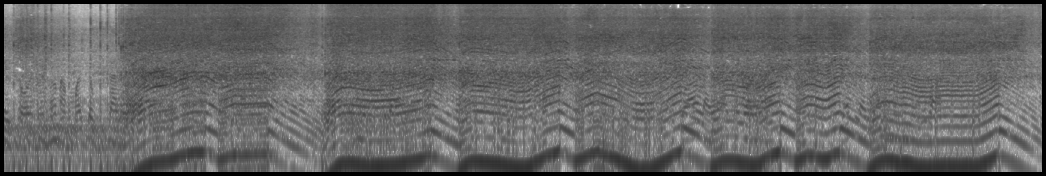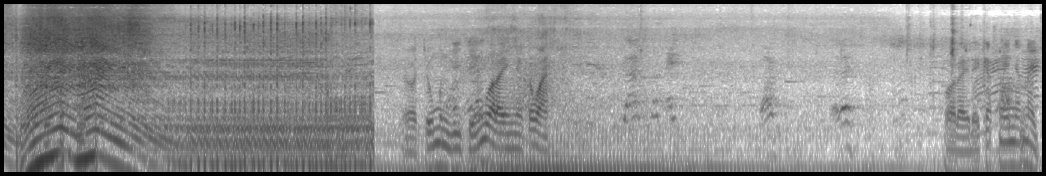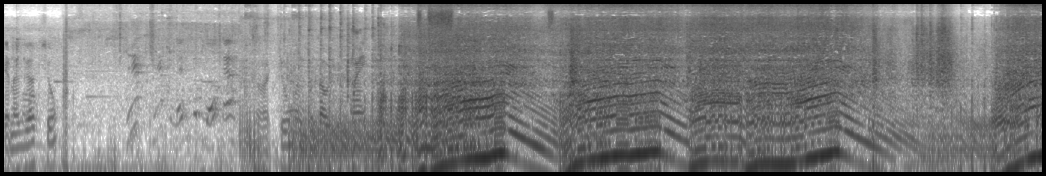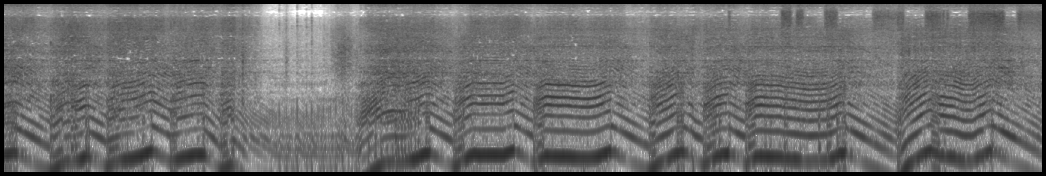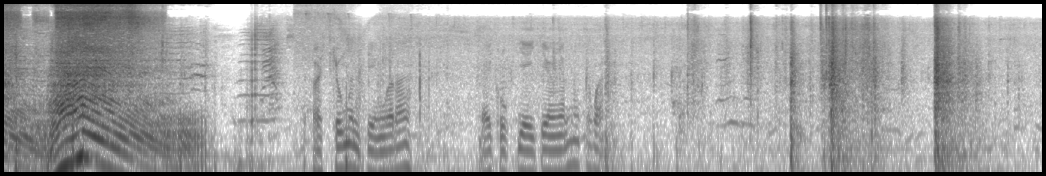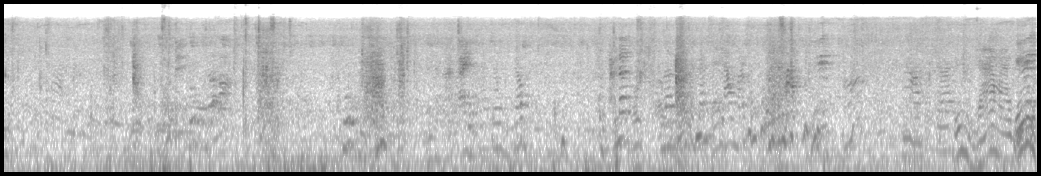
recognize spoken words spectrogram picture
cây sồi này nó nằm ở trong căn rồi chúng mình di chuyển qua đây nha các bạn qua ngay nhẫn này cho nó rớt xuống rồi chúng mình bắt đầu giật máy rồi chúng mình chuyền qua đó để cuộc dây treo nhánh đó các bạn giá mang kiến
